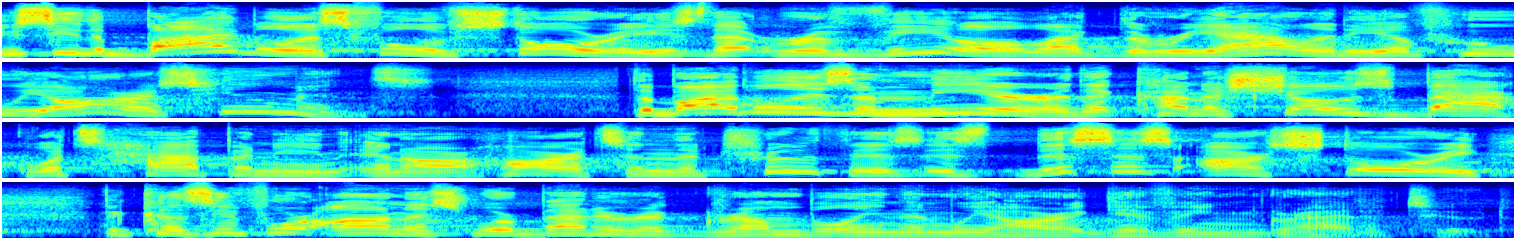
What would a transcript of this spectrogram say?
You see, the Bible is full of stories that reveal like the reality of who we are as humans. The Bible is a mirror that kind of shows back what's happening in our hearts. And the truth is, is this is our story because if we're honest, we're better at grumbling than we are at giving gratitude.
